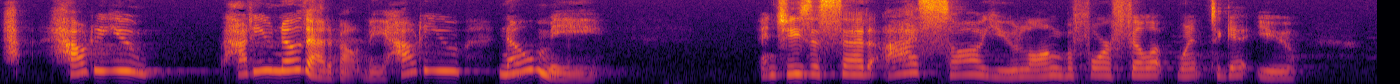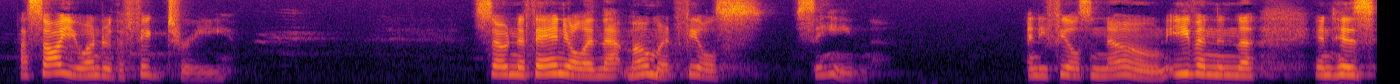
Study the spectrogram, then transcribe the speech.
How do you, how do you know that about me? How do you know me? And Jesus said, I saw you long before Philip went to get you. I saw you under the fig tree. So Nathanael in that moment feels seen and he feels known. Even in the, in his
